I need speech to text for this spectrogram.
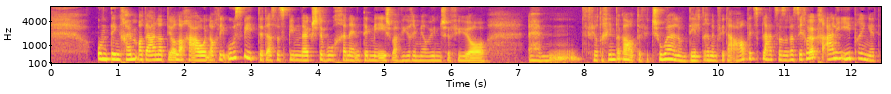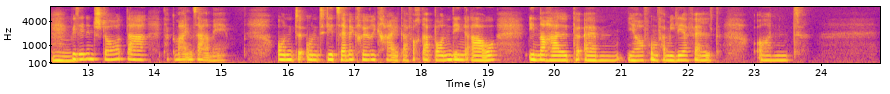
Und dann könnte man das natürlich auch noch ein bisschen ausweiten, dass es beim nächsten Wochenende mehr ist, was würde ich mir wünschen für, ähm, für den Kindergarten, für die Schule und die Eltern für den Arbeitsplatz. Also dass sich wirklich alle einbringen, weil dann entsteht da das Gemeinsame. Und, und die Zusammengehörigkeit, einfach das Bonding auch innerhalb ähm, ja, vom Familienfeld. Und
